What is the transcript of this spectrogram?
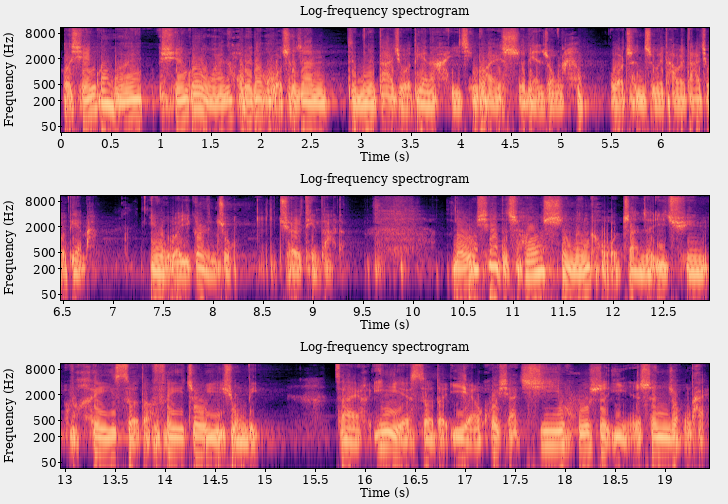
我闲逛完，闲逛完回到火车站的那个大酒店啊，已经快十点钟了。我称之为它为大酒店吧，因为我一个人住，确实挺大的。楼下的超市门口站着一群黑色的非洲裔兄弟，在夜色的掩护下，几乎是隐身状态。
